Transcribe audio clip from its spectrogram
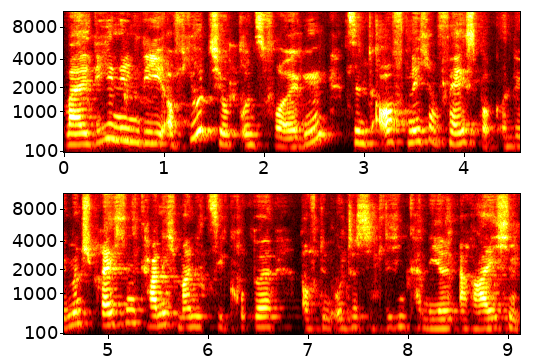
weil diejenigen, die auf YouTube uns folgen, sind oft nicht auf Facebook und dementsprechend kann ich meine Zielgruppe auf den unterschiedlichen Kanälen erreichen.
